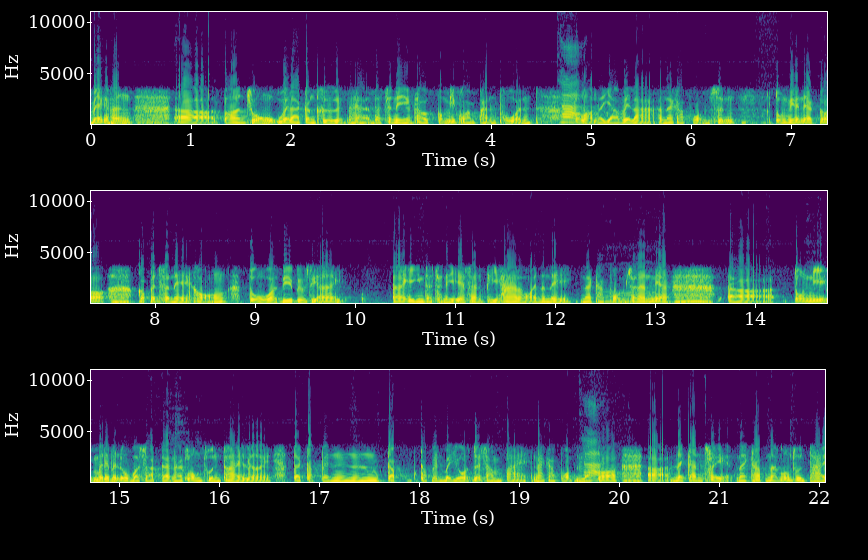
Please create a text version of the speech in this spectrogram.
แม้กระทั่งอ่าตอนช่วงเวลากลางคืนนะฮะดัชนีของเขาก็มีความผันผวนค่ะตลอดระยะเวลานะครับผมซึ่งตรงนี้เนี่ยก็ก็เป็นเสน่ห์ของตัว DW ที่อ้างอ้างอิงดัชนี S&P 500 นั่นเองนะครับผมอ๋อฉะนั้นเนี่ยอ่าตรงนี้ไม่ได้เป็นอุปสรรคกับนักลงทุนไทยเลย แต่กลับเป็นกับกับเป็นประโยชน์ด้วยซ้ำไปนะครับผม แล้วก็อ่าในการเทรดนะครับนักลงทุนไทย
